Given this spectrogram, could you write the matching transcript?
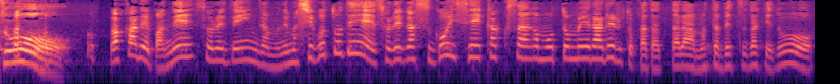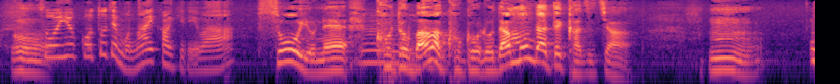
そ分 かればねそれでいいんだもんね、まあ、仕事でそれがすごい正確さが求められるとかだったらまた別だけど、う、うん、そういうことでもない限りは。そうよね、うん。言葉は心だもんだってカズちゃん。うん。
